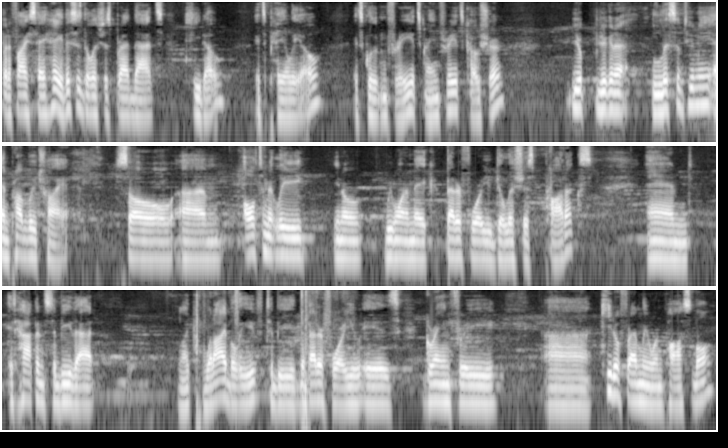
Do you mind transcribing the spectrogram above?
But if I say, hey, this is delicious bread that's keto, it's paleo, it's gluten free, it's grain free, it's kosher, you're, you're going to listen to me and probably try it. So um, ultimately, you know, we want to make better for you, delicious products. And it happens to be that, like what I believe to be the better for you is grain free, uh, keto friendly when possible,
